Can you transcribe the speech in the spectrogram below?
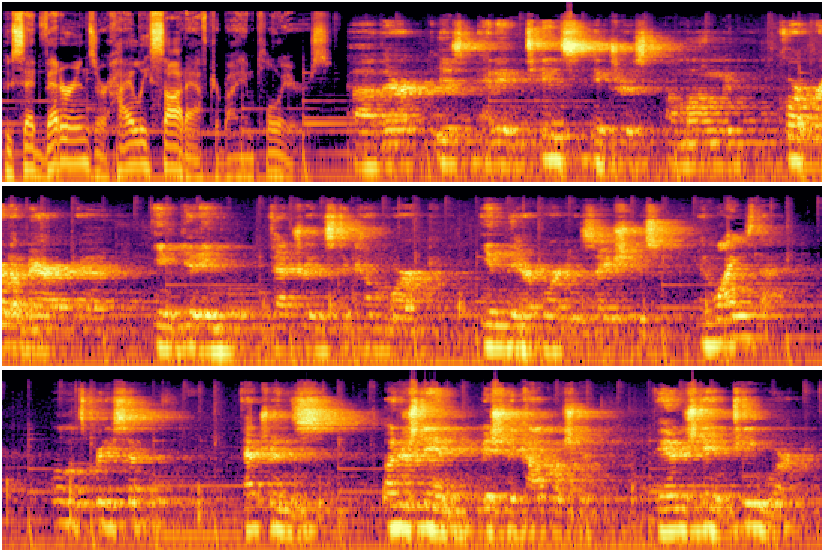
who said veterans are highly sought after by employers. Uh, there is an intense interest among corporate America in getting veterans to come work in their organizations. And why is that? Well, it's pretty simple. Veterans understand mission accomplishment, they understand teamwork,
